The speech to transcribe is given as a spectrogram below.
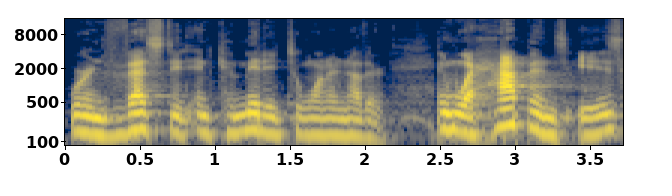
We're invested and committed to one another. And what happens is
